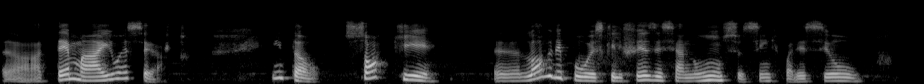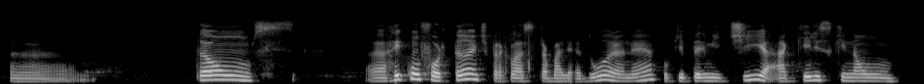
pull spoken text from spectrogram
uh, até maio, é certo. Então, só que, eh, logo depois que ele fez esse anúncio, assim, que pareceu uh, tão uh, reconfortante para a classe trabalhadora, né, porque permitia aqueles que não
